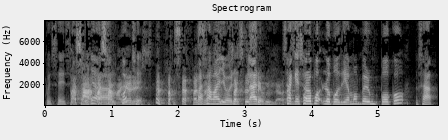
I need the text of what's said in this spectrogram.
pues se, Pasa, pasa al mayores. coche Pasa, pasa, pasa mayores, pasa claro. segunda O sea, que eso lo, lo podríamos ver un poco, o sea,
